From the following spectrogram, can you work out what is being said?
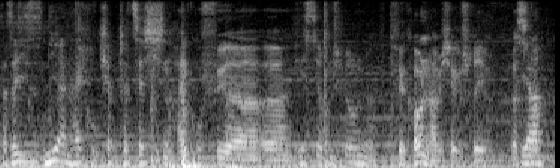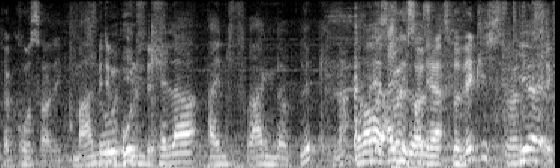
Tatsächlich ist es nie ein Haiku. Ich habe tatsächlich ein Haiku für, äh, wie hieß die Rollenspielrunde? Für Conan habe ich ja geschrieben. Weißt Ja. du? War großartig. Manu Mit dem im Hohnfisch. Keller, ein fragender Blick. Wir das, war, das, war, Ja. das war wirklich das war Ihr lustig.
